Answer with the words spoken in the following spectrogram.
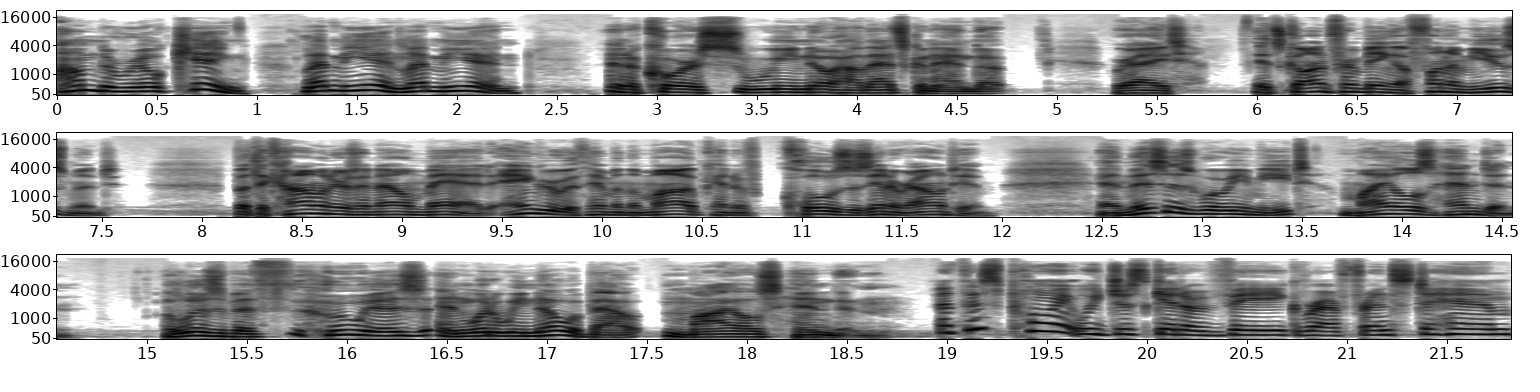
I'm the real king. Let me in, let me in. And of course, we know how that's going to end up. Right. It's gone from being a fun amusement, but the commoners are now mad, angry with him, and the mob kind of closes in around him. And this is where we meet Miles Hendon. Elizabeth, who is and what do we know about Miles Hendon? At this point, we just get a vague reference to him.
